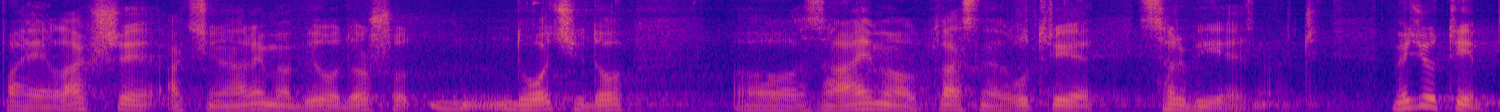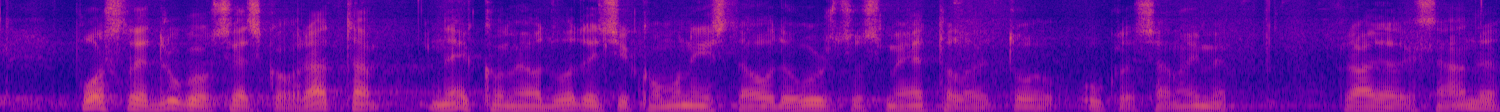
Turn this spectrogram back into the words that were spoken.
pa je lakše akcionarima bilo došlo doći do zajma od klasne lutrije Srbije. Znači. Međutim, Posle drugog svjetskog rata, nekome od vodećih komunista ovde u Užicu smetalo je to uklesano ime kralja Aleksandra,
